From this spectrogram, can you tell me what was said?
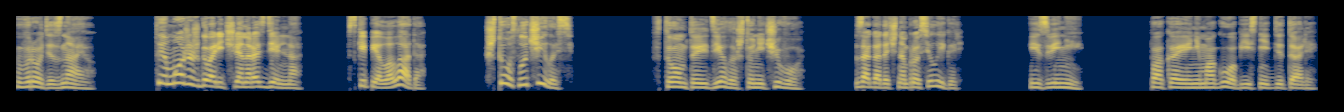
Вроде знаю». «Ты можешь говорить членораздельно?» — вскипела Лада. «Что случилось?» «В том-то и дело, что ничего», — загадочно бросил Игорь. «Извини, пока я не могу объяснить детали.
